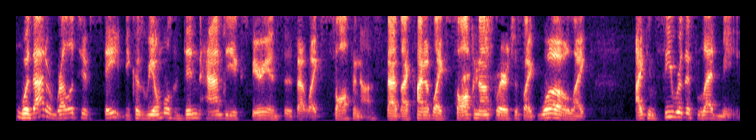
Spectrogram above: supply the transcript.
was at a relative state because we almost didn't have the experiences that like soften us that that kind of like soften us where it's just like whoa like I can see where this led me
